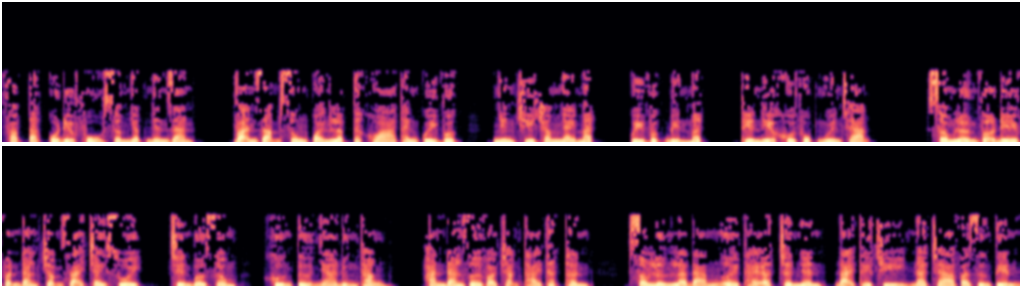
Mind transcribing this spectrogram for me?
pháp tắc của địa phủ xâm nhập nhân gian. Vạn dặm xung quanh lập tức hóa thành quỷ vực, nhưng chỉ trong nháy mắt, quỷ vực biến mất, thiên địa khôi phục nguyên trạng. Sông lớn vỡ đê vẫn đang chậm rãi chảy xuôi, trên bờ sông, Khương Tử Nha đứng thẳng, hắn đang rơi vào trạng thái thất thần. Sau lưng là đám người Thái Ất chân nhân, Đại Thế Chí, Na Cha và Dương Tiễn,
